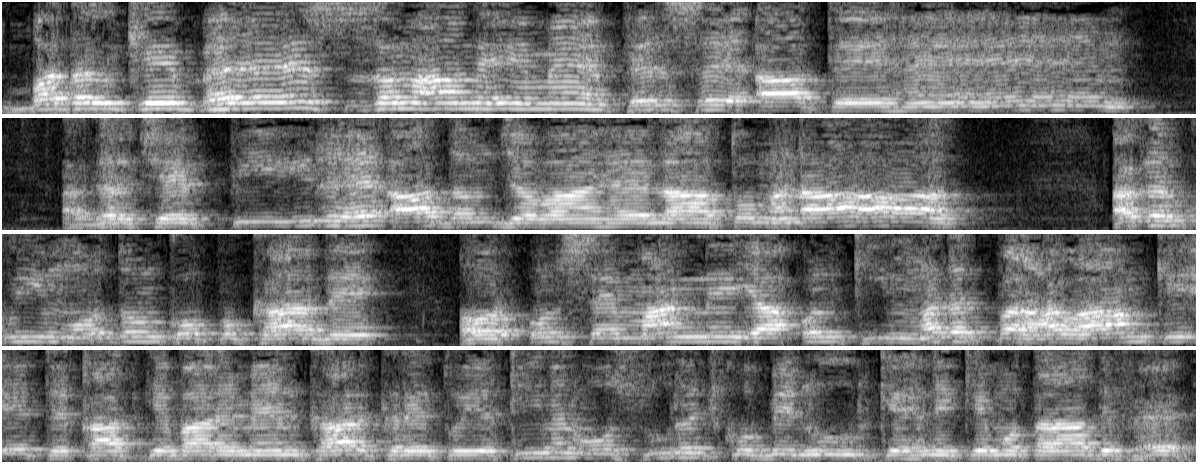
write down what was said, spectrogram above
بدل کے بھیس زمانے میں پھر سے آتے ہیں۔ اگرچہ پیر ہے آدم جوان ہے، لا تو منات۔ اگر کوئی مردوں کو پکارنے اور ان سے مانگنے یا ان کی مدد پر عوام کے اعتقاد کے بارے میں انکار کرے تو یقیناً وہ سورج کو بے نور کہنے کے مترادف ہے۔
